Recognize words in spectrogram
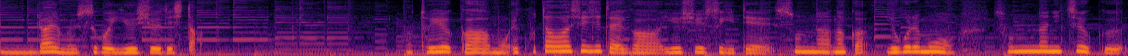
うん、ライムすごい優秀でした。というかもうエコたわし自体が優秀すぎてそんななんか汚れもそんなに強く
